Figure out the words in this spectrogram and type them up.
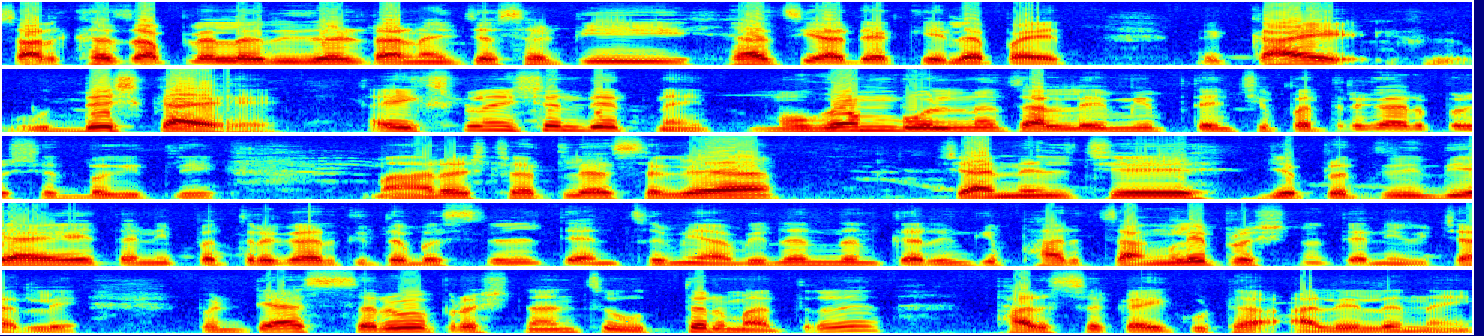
सारखाच आपल्याला रिझल्ट आणायच्यासाठी ह्याच याद्या केल्या पाहिजेत? काय उद्देश काय आहे? काही एक्सप्लेनेशन देत नाहीत. मोघम बोलणं चाललंय. मी त्यांची पत्रकार परिषद बघितली. महाराष्ट्रातल्या सगळ्या चॅनेलचे जे प्रतिनिधी आहेत आणि पत्रकार तिथं बसलेले त्यांचं मी अभिनंदन करेन की फार चांगले प्रश्न त्यांनी विचारले. पण त्या सर्व प्रश्नांचं उत्तर मात्र फारसं काही कुठं आलेलं नाही.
